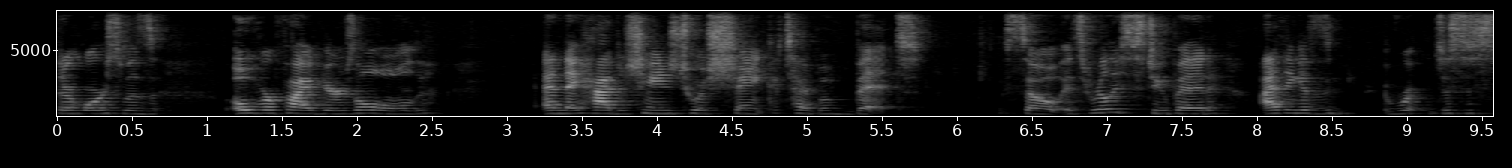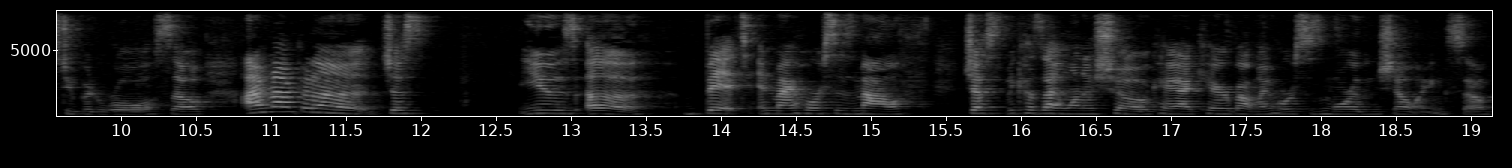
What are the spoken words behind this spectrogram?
their horse was over five years old and they had to change to a shank type of bit. So it's really stupid. I think it's just a stupid rule. So I'm not gonna just use a bit in my horse's mouth just because I want to show, okay? I care about my horses more than showing, so.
